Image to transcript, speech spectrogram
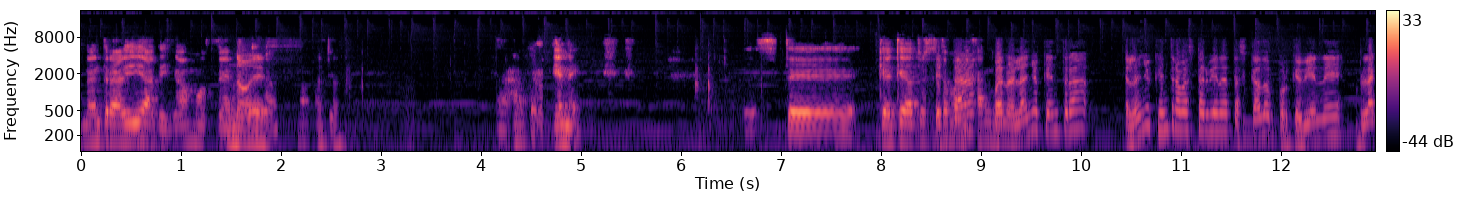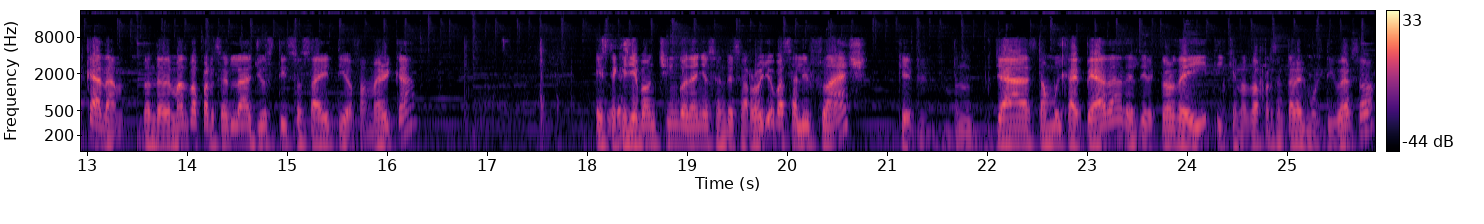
no entraría, digamos, dentro No de es. la misma. Ajá, pero viene. Este, ¿qué, qué otros está, Está, manejando? bueno, el año que entra, el año que entra va a estar bien atascado porque viene Black Adam, donde además va a aparecer la Justice Society of America. Este que es. lleva un chingo de años en desarrollo, va a salir Flash, que mm, ya está muy hypeada del director de It y que nos va a presentar el multiverso.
